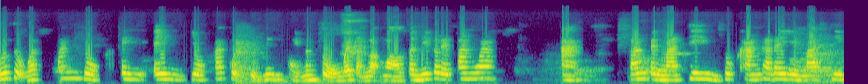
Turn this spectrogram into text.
รู้สึกว่าตั้งโยกไอไอโยคะกดจุดยืนไขมันสูงไปสำหรับเราตอนนี้ก็เลยตั้งว่า อะตั้งเป็นมาร์จิ้งทุกครั้งถ้าได้ยินมาร์จิ้ง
